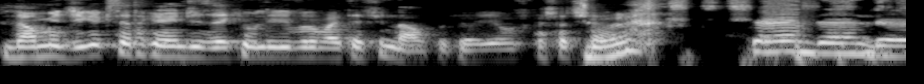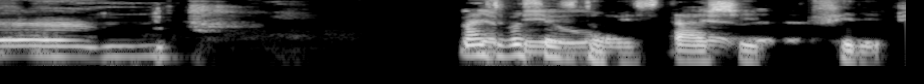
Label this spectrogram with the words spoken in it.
Não me diga que você tá querendo dizer que o livro vai ter final, porque aí eu vou ficar chateado. Mas e É, vocês eu- dois, Tashi Felipe?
